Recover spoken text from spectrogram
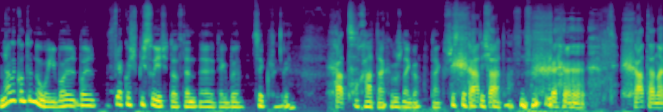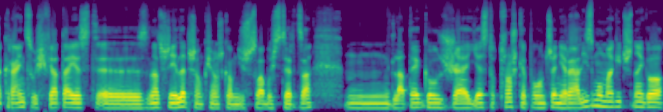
No ale kontynuuj, bo, bo jakoś wpisuje się to w ten y, jakby cykl Chat. O chatach różnego. Tak, wszystkie Chata. chaty świata. Chata na krańcu świata jest e, znacznie lepszą książką niż Słabość serca, mm, dlatego że jest to troszkę połączenie realizmu magicznego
